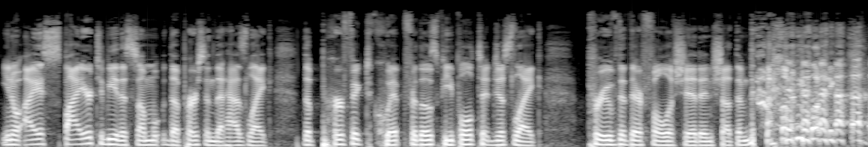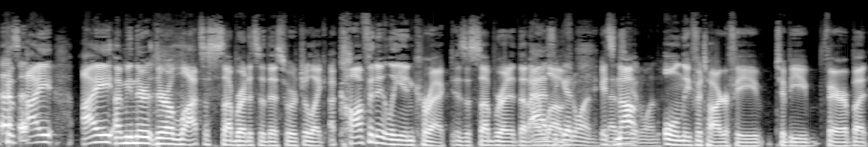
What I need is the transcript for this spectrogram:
you know I aspire to be the some the person that has like the perfect quip for those people to just like prove that they're full of shit and shut them down because I I I mean there there are lots of subreddits of this which are like a confidently incorrect is a subreddit that I That's a love. good one. it's That's not one. only photography to be fair but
